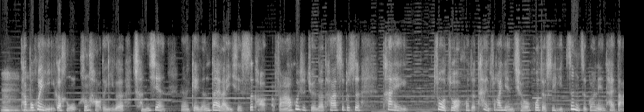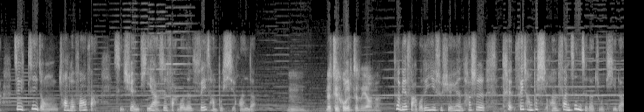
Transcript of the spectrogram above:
嗯，他不会以一个很很好的一个呈现，嗯，给人带来一些思考，反而会是觉得他是不是太做作，或者太抓眼球，或者是以政治关联太大。这这种创作方法是选题啊，是法国人非常不喜欢的。嗯，那最后怎么样呢？特别法国的艺术学院，他是特非常不喜欢泛政治的主题的。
